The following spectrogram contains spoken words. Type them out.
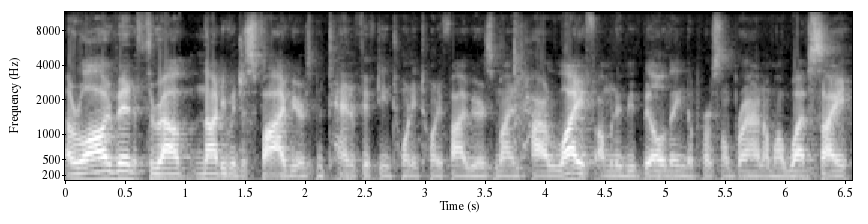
A lot of it throughout not even just five years, but 10, 15, 20, 25 years, my entire life, I'm gonna be building the personal brand on my website,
